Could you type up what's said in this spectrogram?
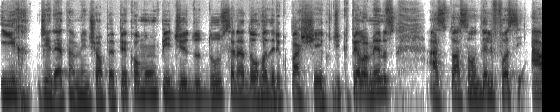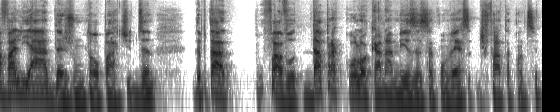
ir diretamente ao PP, como um pedido do senador Rodrigo Pacheco, de que pelo menos a situação dele fosse avaliada junto ao partido, dizendo, deputado, por favor, dá para colocar na mesa essa conversa? De fato aconteceu?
